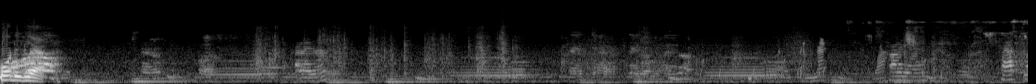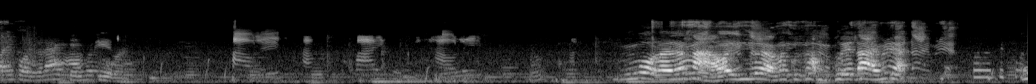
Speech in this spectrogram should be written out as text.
กดอีกแหละ อะไรนะเข้ายัง ชัดไว้ก่อนก็ได้เจนเขาดูมาขาวเลยขาวปลายผมสีขาวเลยมึงบอกอะไรนักหนาวะไอ้เหี้ยมันกูทำเควสได้ไหมเนี่ย กู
